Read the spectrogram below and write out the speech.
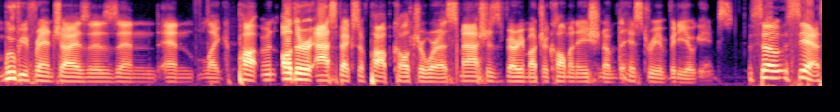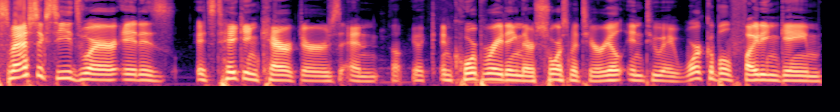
movie franchises and and like pop and other aspects of pop culture, whereas Smash is very much a culmination of the history of video games. So, so yeah, Smash succeeds where it is it's taking characters and uh, incorporating their source material into a workable fighting game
